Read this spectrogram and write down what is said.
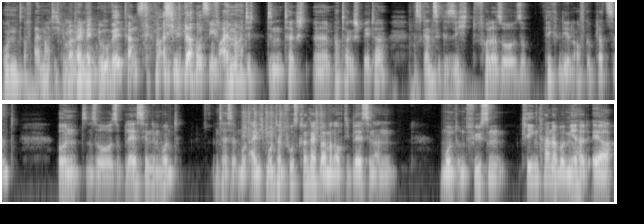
und auf einmal hatte ich, Immer wenn, wenn du wild tanzt, weiß ich, wie du da aussieht. auf einmal hatte ich den Tag, äh, ein paar Tage später das ganze Gesicht voller so, so Pickel, die dann aufgeplatzt sind und so, so Bläschen im Mund. Und das heißt eigentlich Mund-Hand-Fuß-Krankheit, weil man auch die Bläschen an Mund und Füßen kriegen kann, aber mir halt eher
